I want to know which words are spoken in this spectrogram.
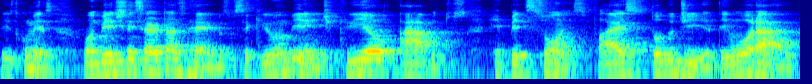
Desde o começo. O ambiente tem certas regras. Você cria o um ambiente, cria hábitos, repetições, faz todo dia, tem um horário,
